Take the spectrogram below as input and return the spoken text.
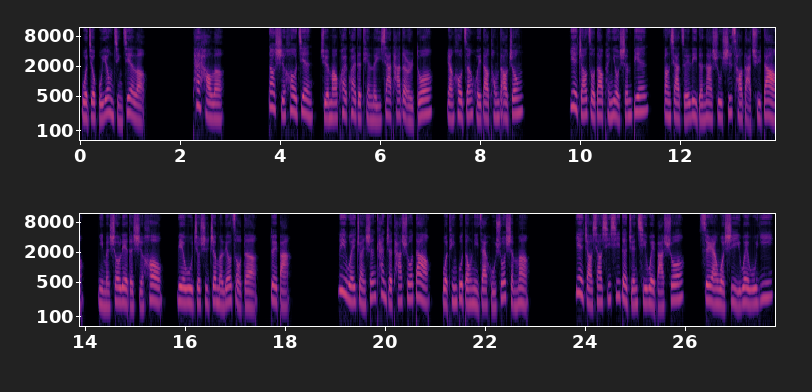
我就不用警戒了。太好了，到时候见。绝毛快快的舔了一下他的耳朵，然后钻回到通道中。叶爪走到朋友身边，放下嘴里的那束尸草，打趣道：“你们狩猎的时候，猎物就是这么溜走的，对吧？”立伟转身看着他说道：“我听不懂你在胡说什么。”叶爪笑嘻嘻的卷起尾巴说。虽然我是一位巫医，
